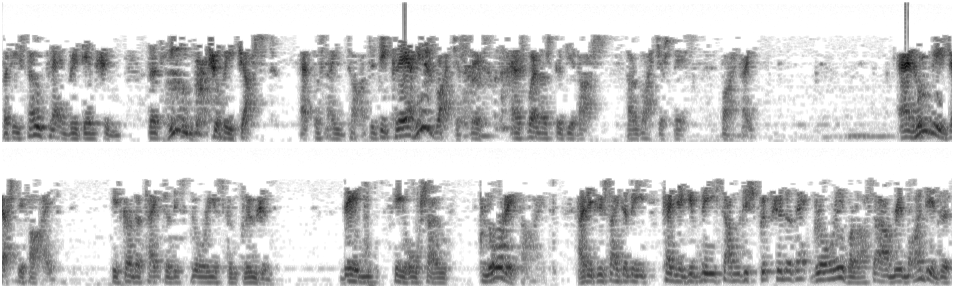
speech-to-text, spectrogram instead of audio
but he so planned redemption that he shall be just at the same time, to declare his righteousness as well as to give us a righteousness by faith and whom he justified, he's going to take to this glorious conclusion. Then he also glorified. And if you say to me, can you give me some description of that glory? Well, I say I'm reminded that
